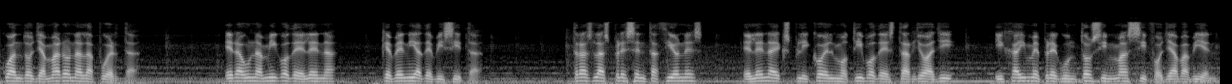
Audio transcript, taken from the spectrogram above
cuando llamaron a la puerta. Era un amigo de Elena, que venía de visita. Tras las presentaciones, Elena explicó el motivo de estar yo allí, y Jaime preguntó sin más si follaba bien.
